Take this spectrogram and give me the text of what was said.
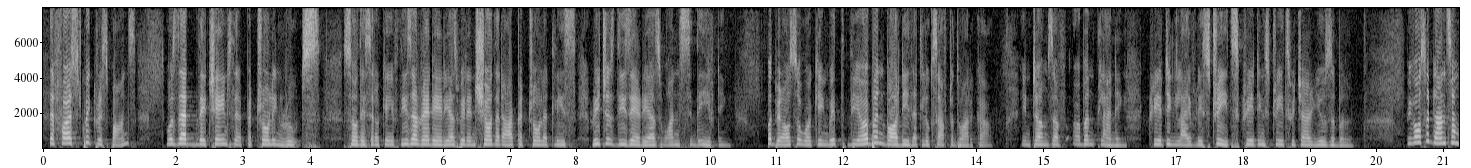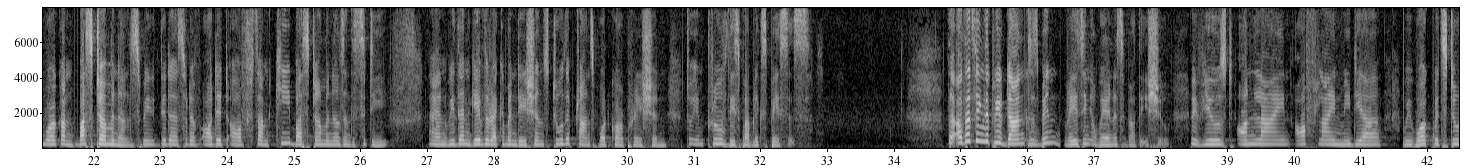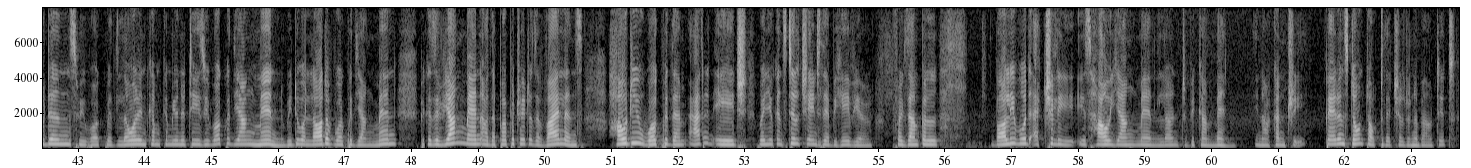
The first quick response was that they changed their patrolling routes. So they said, okay, if these are red areas, we'll ensure that our patrol at least reaches these areas once in the evening. But we're also working with the urban body that looks after Dwarka in terms of urban planning, creating lively streets, creating streets which are usable. We've also done some work on bus terminals. We did a sort of audit of some key bus terminals in the city, and we then gave the recommendations to the Transport Corporation to improve these public spaces. The other thing that we've done has been raising awareness about the issue. We've used online, offline media. We work with students, we work with lower income communities, we work with young men. We do a lot of work with young men because if young men are the perpetrators of violence, how do you work with them at an age where you can still change their behavior? For example, Bollywood actually is how young men learn to become men in our country. Parents don't talk to their children about it.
